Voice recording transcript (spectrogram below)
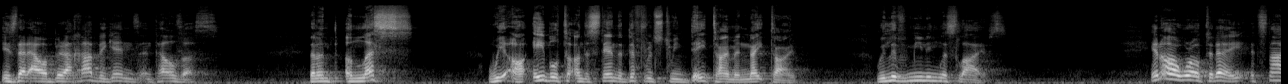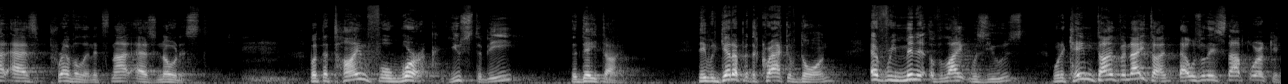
is that our beracha begins and tells us that un- unless we are able to understand the difference between daytime and nighttime, we live meaningless lives. In our world today, it's not as prevalent, it's not as noticed. But the time for work used to be the daytime. They would get up at the crack of dawn, every minute of light was used. When it came time for nighttime, that was when they stopped working.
